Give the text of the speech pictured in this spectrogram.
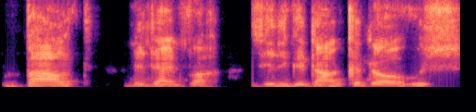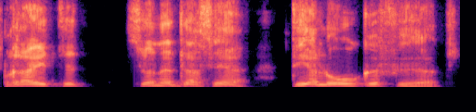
Barth nicht einfach seine Gedanken da ausbreitet, sondern dass er Dialoge führt,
